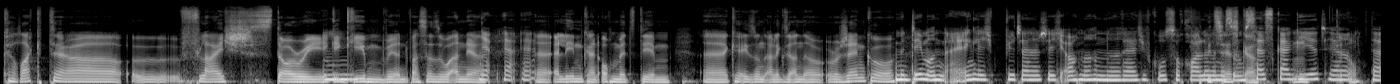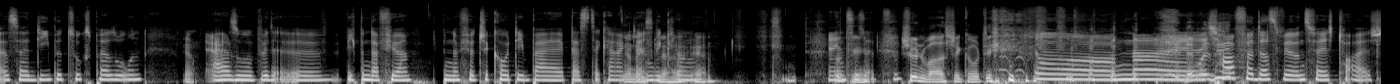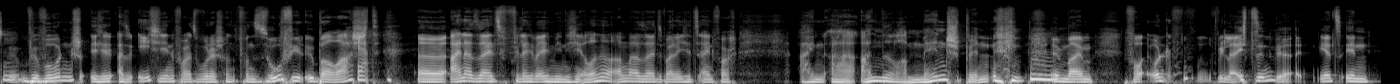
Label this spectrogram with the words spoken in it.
Charakterfleisch-Story äh, mhm. gegeben wird, was er so an der ja, ja, ja. Äh, erleben kann, auch mit dem äh, Kayson Alexander Rojenko. Mit dem und eigentlich spielt er natürlich auch noch eine relativ große Rolle, mit wenn Seska. es um Seska mhm, geht. ja, genau. da ist er die Bezugsperson. Also äh, ich bin dafür. Ich bin dafür Chakoti bei beste Charakterentwicklung. Ja, einzusetzen. Okay. Schön war es, Chakoti. Oh nein, ich hoffe, dass wir uns vielleicht täuschen. Wir wurden, also ich jedenfalls wurde schon von so viel überrascht. Ja. Äh, einerseits vielleicht, weil ich mich nicht erinnere, andererseits, weil ich jetzt einfach ein äh, anderer Mensch bin mhm. in meinem und vielleicht sind wir jetzt in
